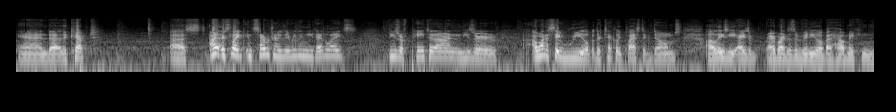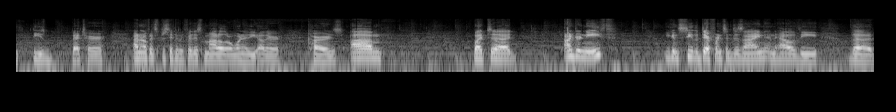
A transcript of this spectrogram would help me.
And uh, they kept. Uh, it's like in Cybertron, do they really need headlights? These are painted on, and these are. I want to say real, but they're technically plastic domes. Uh, Lazy Eyebrow does a video about how making these better. I don't know if it's specifically for this model or one of the other cars. Um, but uh, underneath, you can see the difference in design and how the the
